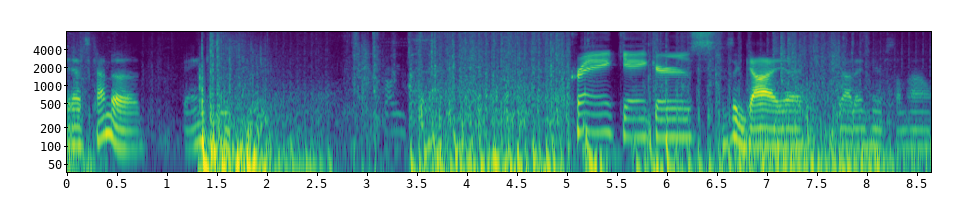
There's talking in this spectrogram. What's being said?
Yeah, it's kinda banky. Crank anchors. There's a guy, yeah, he got in here somehow.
